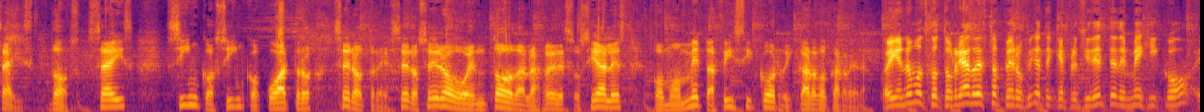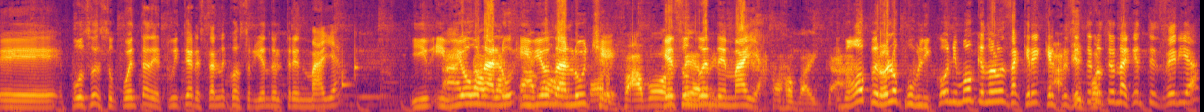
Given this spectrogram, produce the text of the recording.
626-554-0300 o en todas las redes sociales como Metafísico Ricardo Carrera. Oye, no hemos cotorreado esto, pero fíjate que el presidente de México eh, puso en su cuenta de Twitter, están construyendo el tren Maya. Y, y Ay, vio no, una por lu- y vio una luche por favor, que es un Terry. duende maya. Oh my God. No, pero él lo publicó, ni modo que no lo vas a creer que el Ah, presidente por- no sea una gente seria.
